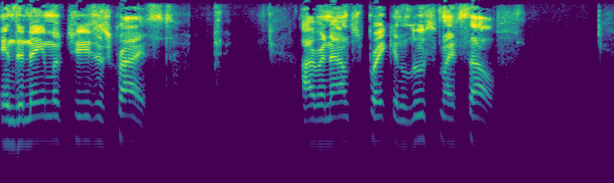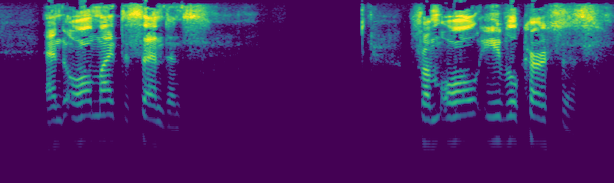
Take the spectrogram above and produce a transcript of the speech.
In the name of Jesus Christ, I renounce, breaking loose myself and all my descendants from all evil curses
